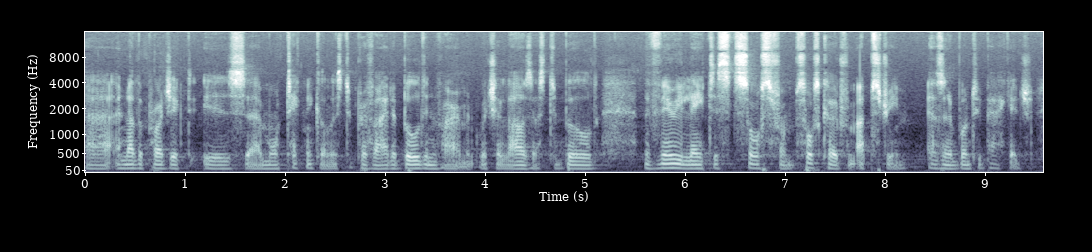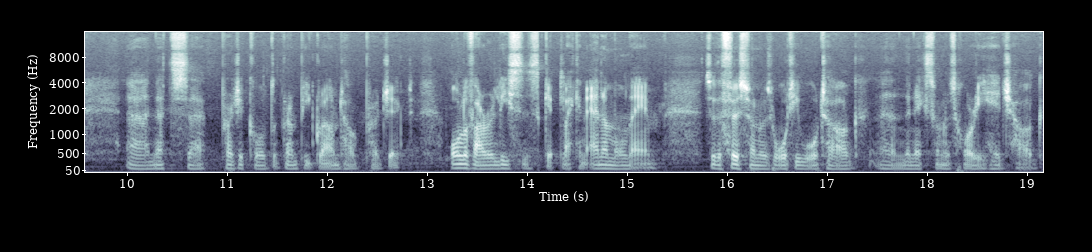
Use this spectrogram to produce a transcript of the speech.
uh, another project is uh, more technical, is to provide a build environment which allows us to build the very latest source from source code from upstream as an Ubuntu package. Uh, and that's a project called the Grumpy Groundhog Project. All of our releases get like an animal name. So the first one was Warty Warthog, and the next one was Hoary Hedgehog,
